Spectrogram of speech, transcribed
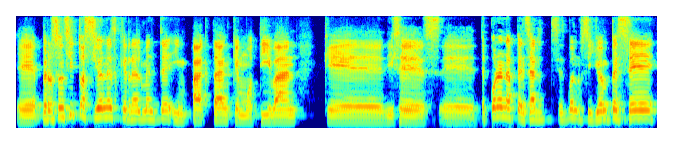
eh, pero son situaciones que realmente impactan, que motivan, que dices, eh, te ponen a pensar, dices, bueno, si yo empecé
